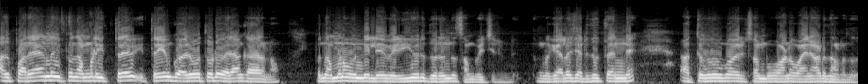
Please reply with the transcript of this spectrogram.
അത്. പറയാനുള്ളത് ഇപ്പോൾ നമ്മൾ ഇത്രയും ഇത്രയും ഗൗരവത്തോടെ വരാൻ കാരണം ഇപ്പോൾ നമ്മുടെ മുന്നിൽ വലിയൊരു ദുരന്തം സംഭവിച്ചിട്ടുണ്ട്. നമ്മൾ കേരള ചരിത്രത്തിൽ തന്നെ അത്യപൂർവമായ ഒരു സംഭവമാണ് വയനാട് നടന്നത്.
